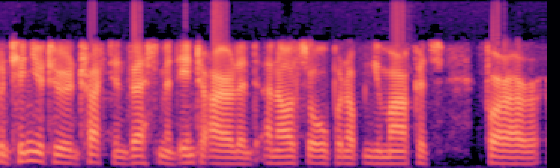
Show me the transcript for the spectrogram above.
continue to attract investment into Ireland and also open up new markets for our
